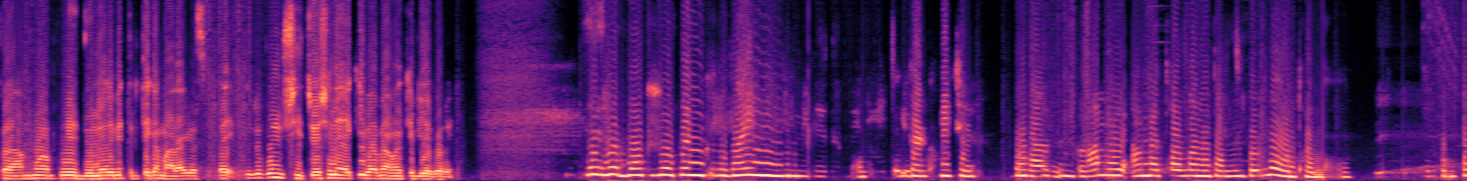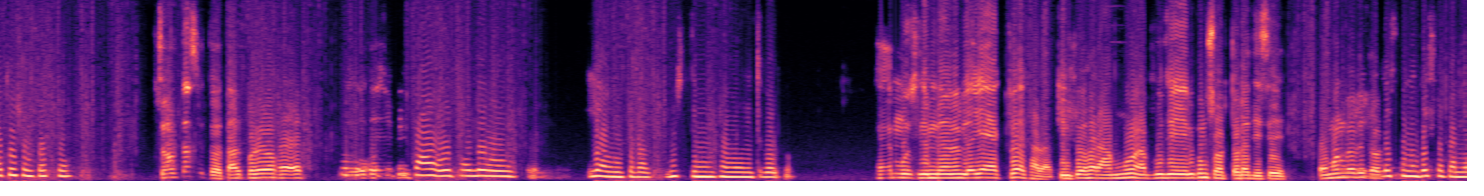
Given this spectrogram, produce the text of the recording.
তোর আম্মু আব্বু এই দুনিয়ার ভিতর থেকে মারা গেছে। তাই এরকম সিচুয়েশনে একই ভাবে আমাকে বিয়ে করে। বক্স ওপেন করো ভাই এটার পিছে আমার আমার ধর্ম আমি পালন করব ওর ধর্ম। এরকম কত চলতেছে? চলতেছে তো তারপরেও ও যদি চায় ও তাহলে ও ইয়াও নিতে পারব মুসলিম ধর্ম নিতে পারব। হ্যাঁ মুসলিম ধর্মের লেগে একটু খারাপ কিন্তু ওর আম্মু আব্বু যে এরকম শর্তটা দিছে এমন ভাবে শর্ত দেশে পানে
